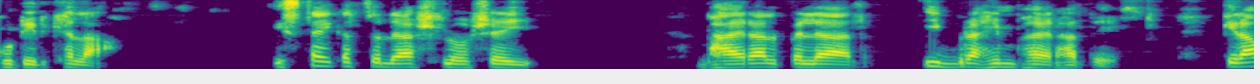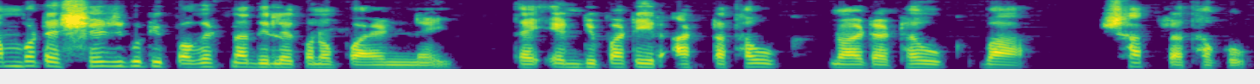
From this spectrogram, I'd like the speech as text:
গুটির খেলা। স্ট্রাইকার চলে আসলো সেই ভাইরাল প্লেয়ার ইব্রাহিম ভাইয়ের হাতে। ক্রামবোর্ডের শেষ গুটি পকেট না দিলে কোনো পয়েন্ট নেই। তাই এনডি পার্টির আটটা থাকুক, নয়টা থাকুক বা সাতটা থাকুক।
